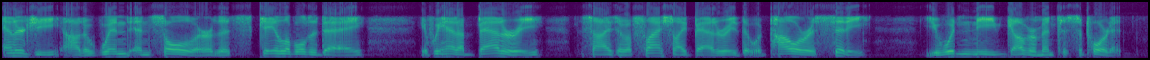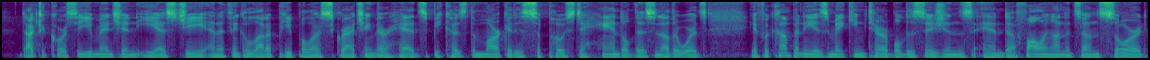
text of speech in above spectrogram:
energy out of wind and solar that's scalable today if we had a battery the size of a flashlight battery that would power a city you wouldn't need government to support it Dr. Corsi, you mentioned ESG, and I think a lot of people are scratching their heads because the market is supposed to handle this. In other words, if a company is making terrible decisions and uh, falling on its own sword,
